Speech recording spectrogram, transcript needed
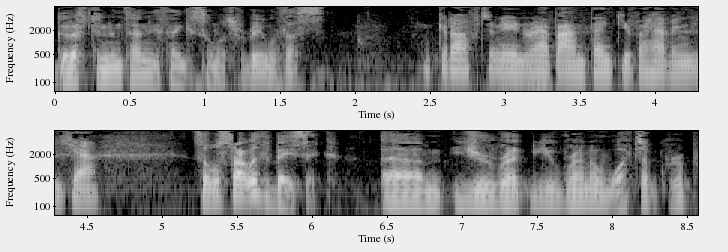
Good afternoon, Tanya. Thank you so much for being with us. Good afternoon, Rabbi, and thank you for having me here. So we'll start with the basic. Um, you run you run a WhatsApp group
